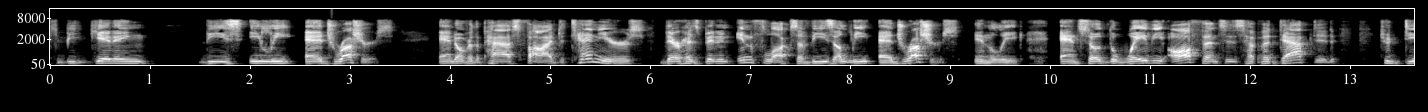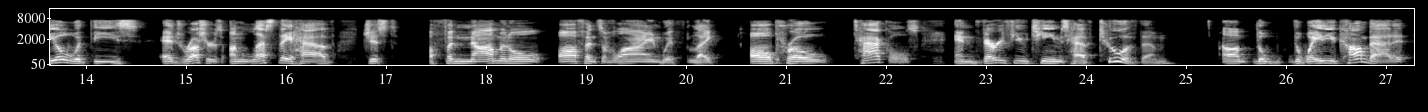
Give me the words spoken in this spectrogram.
to be getting these elite edge rushers. And over the past five to 10 years, there has been an influx of these elite edge rushers in the league. And so the way the offenses have adapted to deal with these edge rushers, unless they have just a phenomenal offensive line with like all pro tackles, and very few teams have two of them. Um, the the way you combat it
